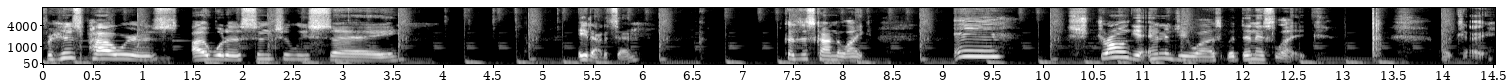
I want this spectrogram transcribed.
For his powers, I would essentially say 8 out of 10. Because it's kind of like, eh, strong energy wise, but then it's like, okay.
